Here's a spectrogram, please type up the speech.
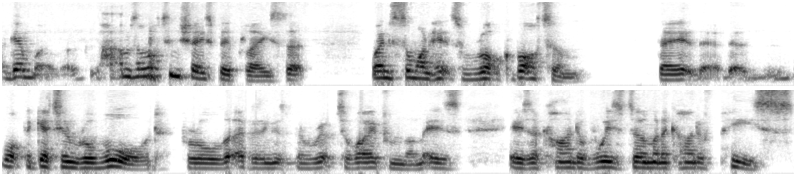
again, happens a lot in Shakespeare plays that when someone hits rock bottom, they, they, what they get in reward for all that everything that's been ripped away from them is is a kind of wisdom and a kind of peace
